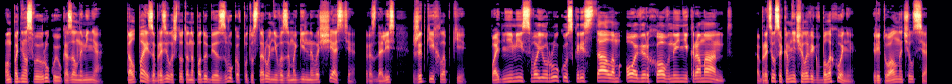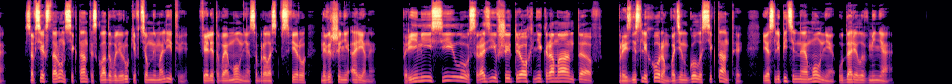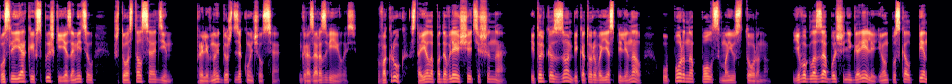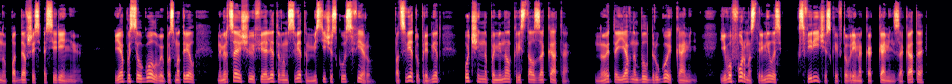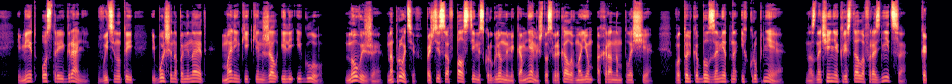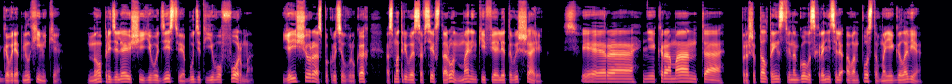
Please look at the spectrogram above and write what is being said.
Он поднял свою руку и указал на меня. Толпа изобразила что-то наподобие звуков потустороннего замогильного счастья. Раздались жидкие хлопки. «Подними свою руку с кристаллом, о верховный некромант!» Обратился ко мне человек в балахоне. Ритуал начался. Со всех сторон сектанты складывали руки в темной молитве. Фиолетовая молния собралась в сферу на вершине арены. «Прими силу, сразивший трех некромантов!» Произнесли хором в один голос сектанты, и ослепительная молния ударила в меня. После яркой вспышки я заметил, что остался один. Проливной дождь закончился. Гроза развеялась. Вокруг стояла подавляющая тишина и только зомби, которого я спеленал, упорно полз в мою сторону. Его глаза больше не горели, и он пускал пену, поддавшись осирению. Я опустил голову и посмотрел на мерцающую фиолетовым светом мистическую сферу. По цвету предмет очень напоминал кристалл заката. Но это явно был другой камень. Его форма стремилась к сферической, в то время как камень заката имеет острые грани, вытянутый и больше напоминает маленький кинжал или иглу. Новый же, напротив, почти совпал с теми скругленными камнями, что сверкало в моем охранном плаще. Вот только был заметно их крупнее. Назначение кристаллов разнится, как говорят мелхимики, но определяющей его действие будет его форма. Я еще раз покрутил в руках, осматривая со всех сторон маленький фиолетовый шарик. «Сфера некроманта», прошептал таинственно голос хранителя аванпоста в моей голове.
